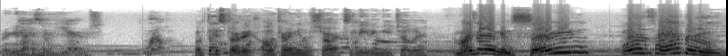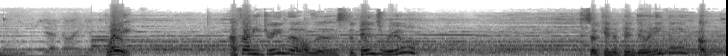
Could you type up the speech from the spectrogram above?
Bring it Guys are here? Well, What if they started all turning into sharks and eating each other? Am I going insane? What is happening? Yeah, no idea. Wait. I thought he dreamed all this. The pin's real? So can the pin do anything? Oh.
